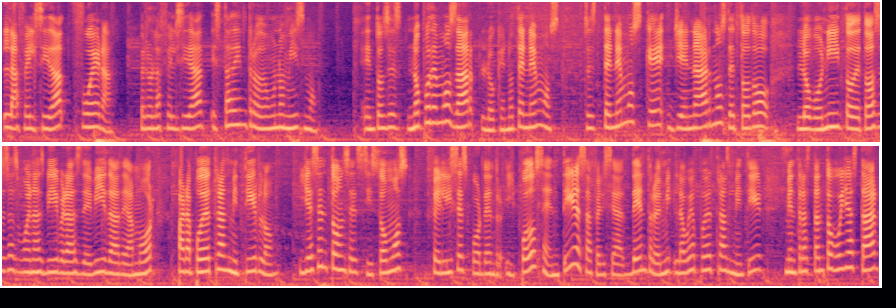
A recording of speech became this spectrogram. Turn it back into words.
la felicidad fuera, pero la felicidad está dentro de uno mismo. Entonces, no podemos dar lo que no tenemos. Entonces, tenemos que llenarnos de todo lo bonito, de todas esas buenas vibras de vida, de amor, para poder transmitirlo. Y es entonces, si somos felices por dentro y puedo sentir esa felicidad dentro de mí, la voy a poder transmitir. Mientras tanto, voy a estar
